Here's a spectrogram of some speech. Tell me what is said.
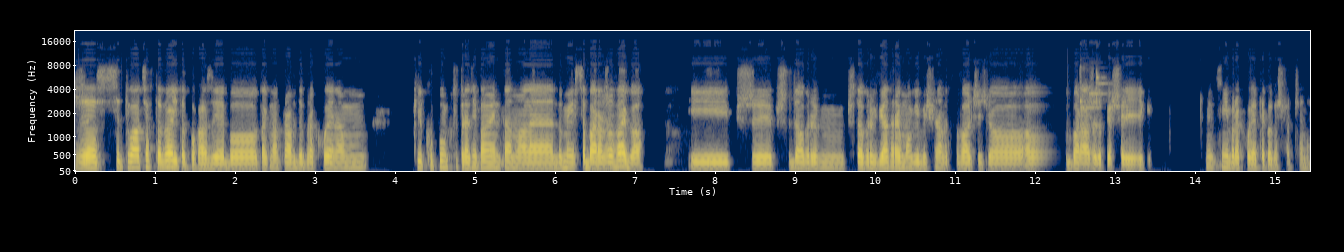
że sytuacja w tabeli to pokazuje, bo tak naprawdę brakuje nam kilku punktów, teraz nie pamiętam, ale do miejsca barażowego i przy, przy, dobrym, przy dobrych wiatrach moglibyśmy nawet powalczyć o, o baraże do pierwszej ligi. Więc nie brakuje tego doświadczenia.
